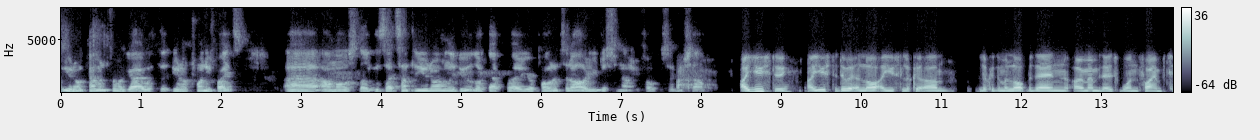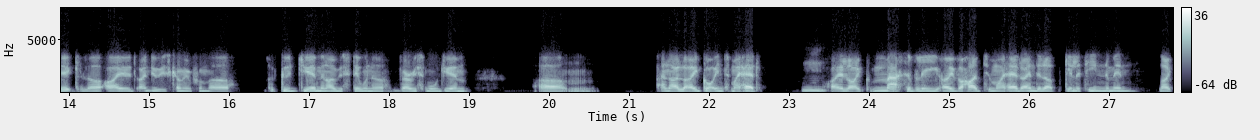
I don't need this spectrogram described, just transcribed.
you know, coming from a guy with you know twenty fights, uh, almost like, is that something you normally do? Look up uh, your opponents at all, or you just now you focus on yourself? I used to. I used to do it a lot. I used to look at um look at them a lot, but then I remember there was one fight in particular. I had, I knew he was coming from a a good gym, and I was still in a very small gym. Um, and I like got into my head. Hmm. I like massively overhyped in my head. I ended up guillotining them in like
